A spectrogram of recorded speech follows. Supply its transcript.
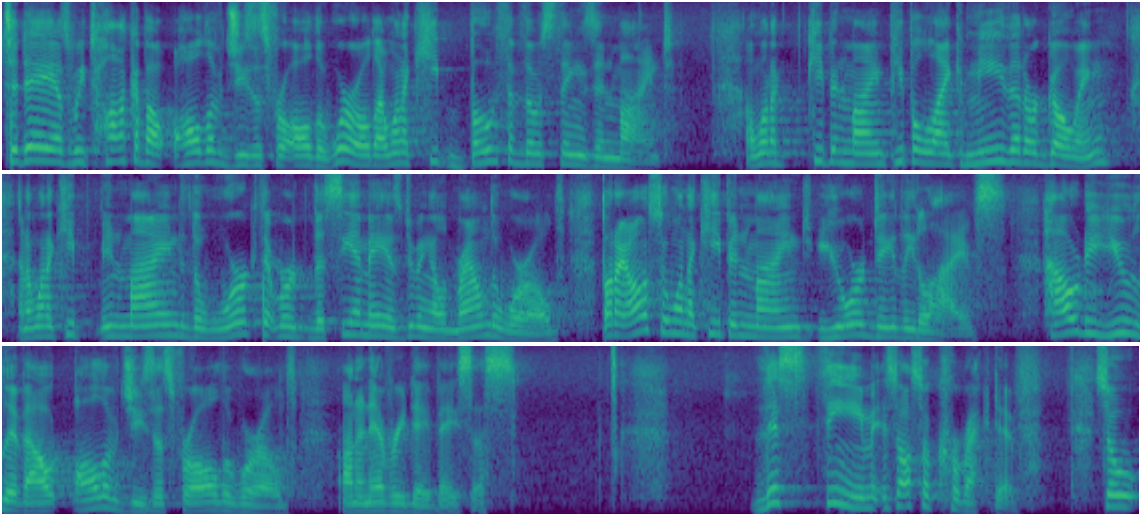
Today, as we talk about all of Jesus for all the world, I want to keep both of those things in mind. I want to keep in mind people like me that are going, and I want to keep in mind the work that the CMA is doing around the world, but I also want to keep in mind your daily lives. How do you live out all of Jesus for all the world on an everyday basis? This theme is also corrective. So,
